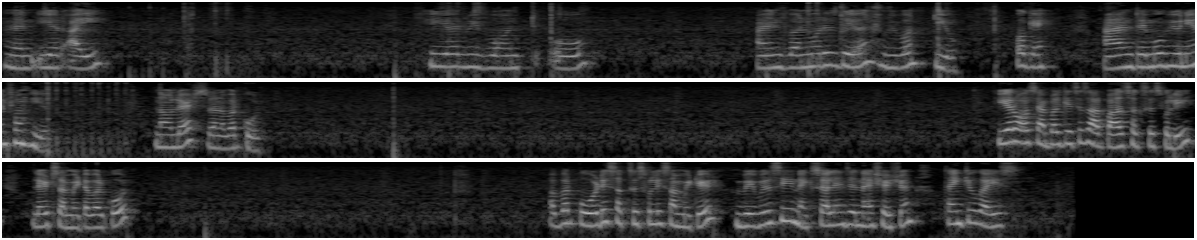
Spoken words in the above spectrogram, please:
and then here i. Here we want o. And one more is there we want u okay. And remove union from here. Now let's run our code Here all sample cases are passed successfully. Let's submit our code. Our code is successfully submitted. We will see next challenge in next session. Thank you guys.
